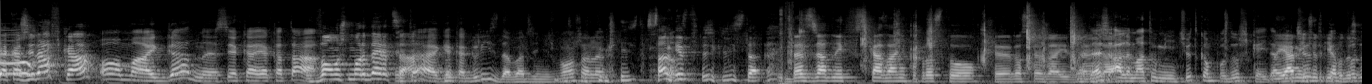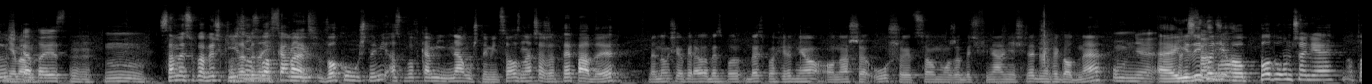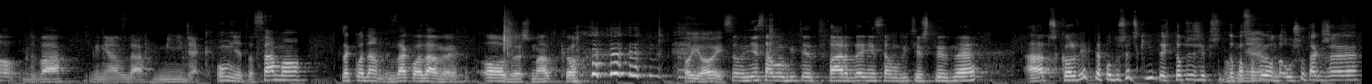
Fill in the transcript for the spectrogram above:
Jaka żyrawka! Oh my godness, jaka, jaka ta. Wąż morderca! Tak, jaka glizda bardziej niż wąż, ale Sam jesteś glista. Bez żadnych wskazań, po prostu się rozszerza i zwęża. też, ale ma tu mięciutką poduszkę i ta No ja mięciutka mięciutkiej poduszki nie poduszka mam. to jest... Mm. Mm. Same słuchaweczki nie Można są by na nich słuchawkami spać. wokółusznymi, a słuchawkami nausznymi, co oznacza, że te pady będą się opierały bezpo, bezpośrednio o nasze uszy, co może być finalnie średnio wygodne. U mnie E, tak jeżeli samo. chodzi o podłączenie, no to dwa gniazda mini jack. U mnie to samo. Zakładamy. Zakładamy. Orzesz, matko. Oj, oj. Są niesamowicie twarde, niesamowicie sztywne, aczkolwiek te poduszeczki dość dobrze się przy- dopasowują do uszu, także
